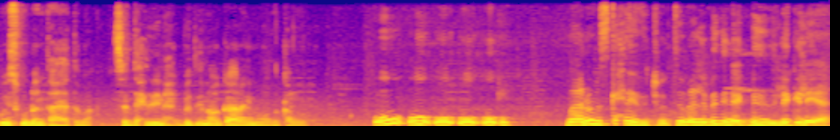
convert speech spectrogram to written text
way isku dhan tahay haddaba saddexdiina hagbad inoo gaarayna wada maano maskaxdayda joogto baan labadiina agbadiina la gelayaa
